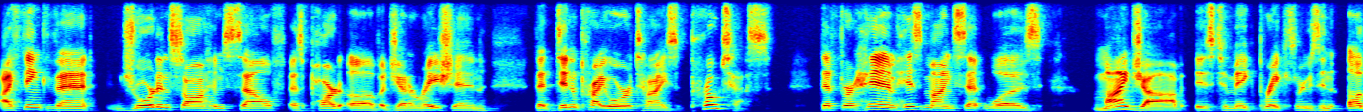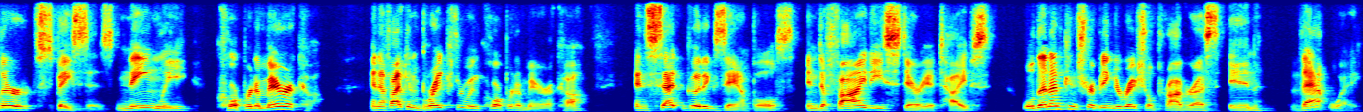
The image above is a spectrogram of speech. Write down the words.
I think that Jordan saw himself as part of a generation that didn't prioritize protests. That for him, his mindset was my job is to make breakthroughs in other spaces, namely corporate America. And if I can break through in corporate America and set good examples and defy these stereotypes, well, then I'm contributing to racial progress in that way.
